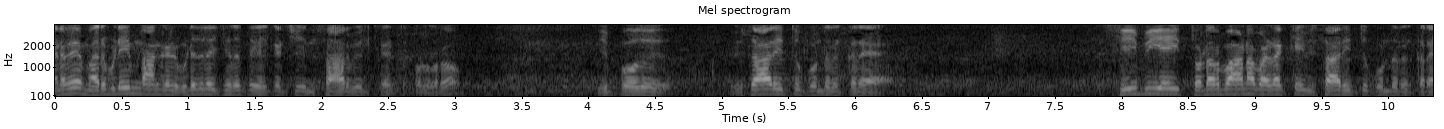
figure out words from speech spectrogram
எனவே மறுபடியும் நாங்கள் விடுதலை சிறுத்தைகள் கட்சியின் சார்பில் கேட்டுக்கொள்கிறோம். இப்போது விசாரித்துக் கொண்டிருக்கிற சிபிஐ தொடர்பான வழக்கை விசாரித்துக் கொண்டிருக்கிற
